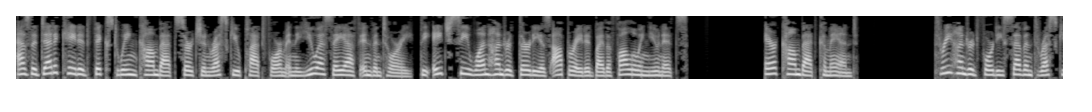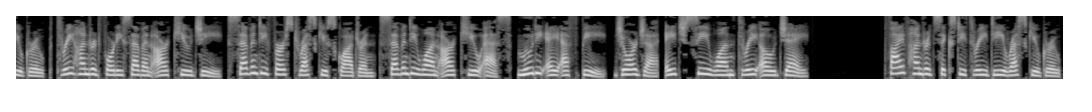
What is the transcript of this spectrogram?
As a dedicated fixed-wing combat search and rescue platform in the USAF inventory, the HC-130 is operated by the following units Air Combat Command 347th Rescue Group 347 RQG 71st Rescue Squadron 71 RQS Moody AFB Georgia HC130J 563d Rescue Group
